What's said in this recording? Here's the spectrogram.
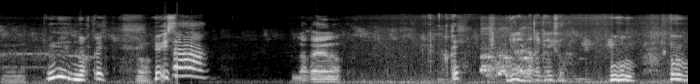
Ayan, oh. Hmm, laki. Oh. Yung isa. Laki ano. Laki. Yan, laki guys. Oh. Uh.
